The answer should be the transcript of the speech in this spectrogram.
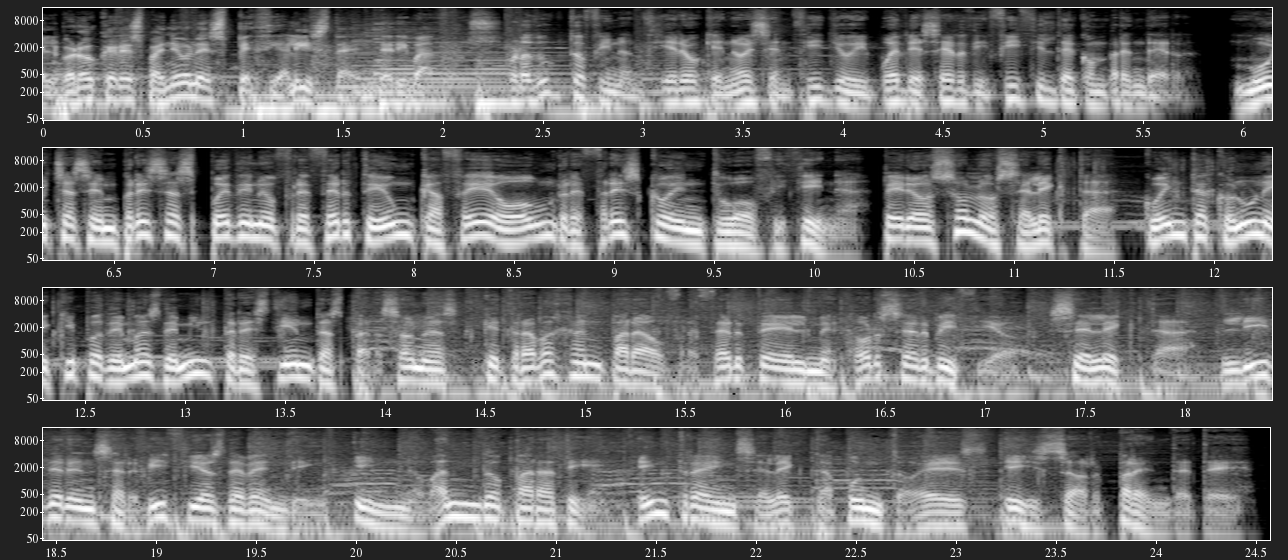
el broker español especialista en derivados. Producto financiero que no es sencillo y puede ser difícil de comprender. Muchas empresas pueden ofrecerte un café o un refresco en tu oficina, pero solo Selecta cuenta con un equipo de más de 1.300 personas que trabajan para ofrecerte el mejor servicio. Selecta, líder en servicios de vending, innovando para ti. Entra en selecta.es y sorpréndete.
